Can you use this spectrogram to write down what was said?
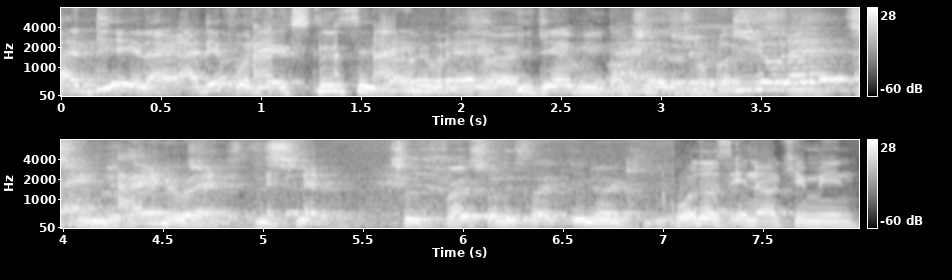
I did like I did for the exclusive. I know that. You get me? I'm trying to drop like You know that? two I know that. this year. So the first one is like Inaki. What does Inaki mean?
